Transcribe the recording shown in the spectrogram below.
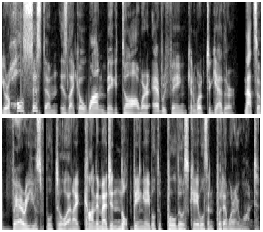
your whole system is like a one big DAW where everything can work together. That's a very useful tool and I can't imagine not being able to pull those cables and put them where I want.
